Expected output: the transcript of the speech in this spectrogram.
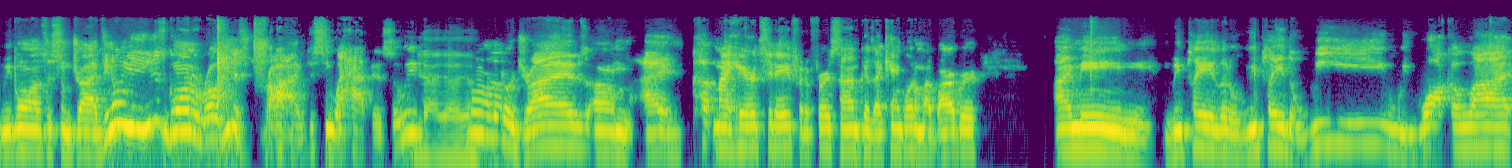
we go on to some drives. You know, you, you, just go on a road, you just drive to see what happens. So we yeah, yeah, yeah. go on little drives. Um, I cut my hair today for the first time because I can't go to my barber. I mean, we play a little. We play the Wii. We walk a lot.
